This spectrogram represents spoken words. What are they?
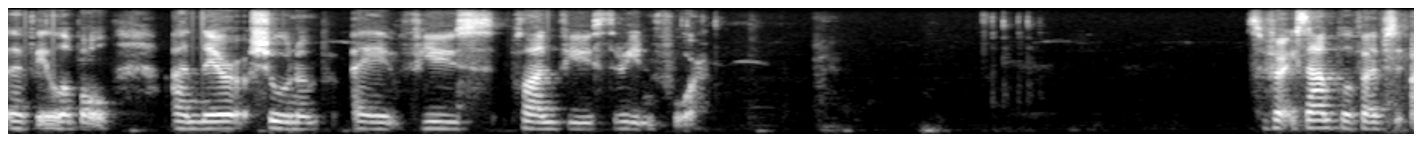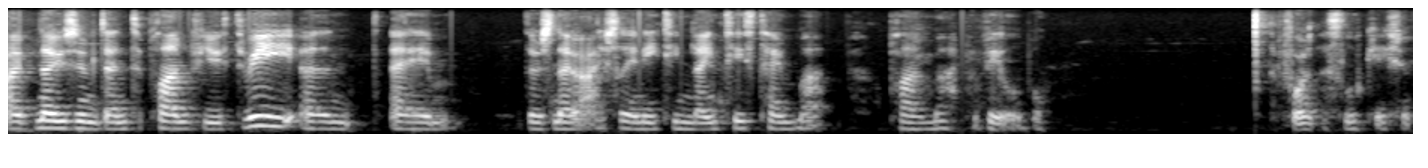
available and they're shown on uh, views, plan view 3 and 4. So for example, if I've, I've now zoomed into plan view 3 and um, there's now actually an 1890s town map, plan map available for this location.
